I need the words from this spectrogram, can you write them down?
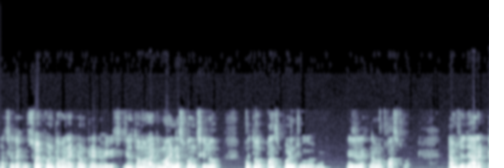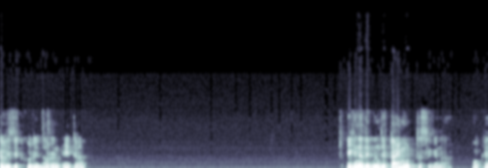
আচ্ছা দেখেন, ছয় পয়েন্ট আমার অ্যাকাউন্টে অ্যাড হয়ে গেছে। যেহেতু আমার আগে মাইনাস ওয়ান ছিল, হয়তো পাঁচ পয়েন্ট যোগ হবে। এই যে দেখেন, আমার পাঁচ পয়েন্ট আমি যদি আরেকটা ভিজিট করি, ধরেন এটা এখানে দেখবেন যে টাইম উঠতেছে কিনা ওকে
